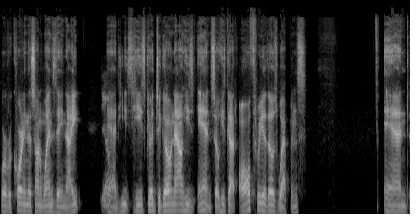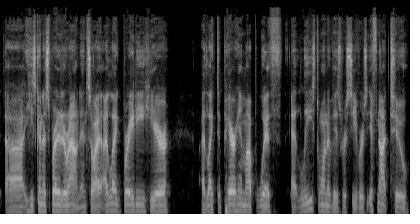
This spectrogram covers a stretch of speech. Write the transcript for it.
We're recording this on Wednesday night, yep. and he's he's good to go now. He's in, so he's got all three of those weapons, and uh, he's going to spread it around. And so I, I like Brady here. I'd like to pair him up with at least one of his receivers, if not two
